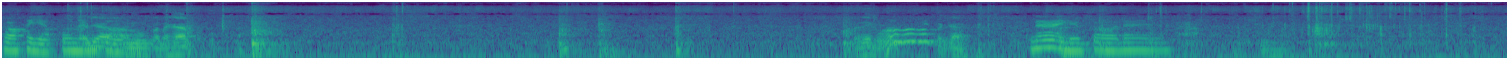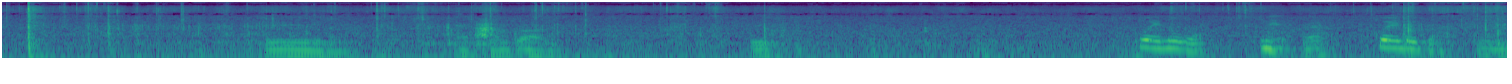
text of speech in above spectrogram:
พอขยับตรงขอนั้นอนุญาตก่อน เอาลงก่อนนะครับอันนี้ก็ตะกันได้เดี๋ยวพอได้ โอเคแอบลงก่อนอุ๊ย กล้วยลูกเหรอนะกล้วยลูกเหรออืม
